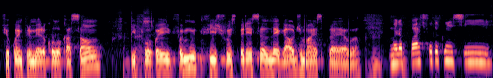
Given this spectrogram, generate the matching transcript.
ficou em primeira colocação. Fantástico. E foi, foi muito fixe, foi uma experiência legal demais para ela. Uhum. A melhor parte foi que eu conheci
